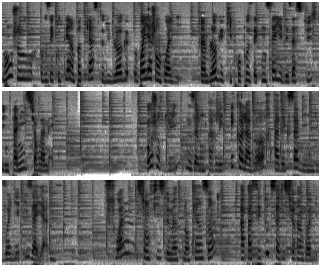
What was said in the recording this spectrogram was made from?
Bonjour, vous écoutez un podcast du blog Voyage en voilier, un blog qui propose des conseils et des astuces d'une famille sur la mer. Aujourd'hui, nous allons parler école à bord avec Sabine du voilier Isayan. Swan, son fils de maintenant 15 ans, a passé toute sa vie sur un voilier.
